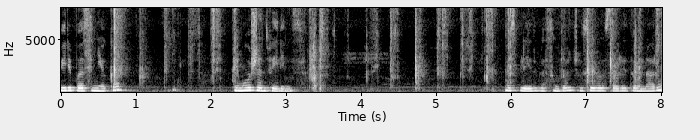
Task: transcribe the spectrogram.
వీరి పర్సన్ యొక్క emotions feelings please blessing to చూసే వ్యూవర్స్ ఎవరైతే ఉన్నారో.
